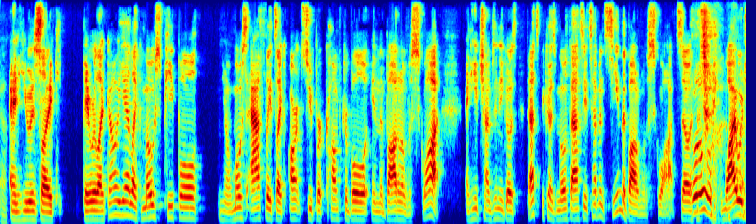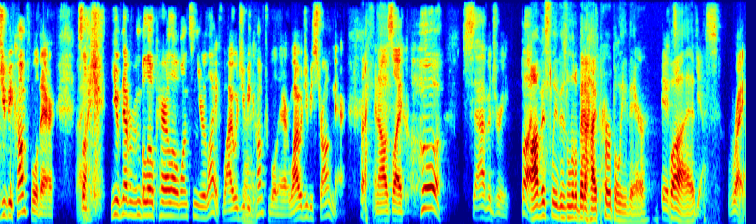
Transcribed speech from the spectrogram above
Yeah. And he was like, they were like, oh yeah, like most people, you know, most athletes like aren't super comfortable in the bottom of a squat. And he chimes in, he goes, that's because most athletes haven't seen the bottom of a squat. So why would you be comfortable there? It's Right. like you've never been below parallel once in your life. Why would you be comfortable there? Why would you be strong there? Right. And I was like, huh, savagery. But Obviously, there's a little bit of hyperbole there, it's but yes, right.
